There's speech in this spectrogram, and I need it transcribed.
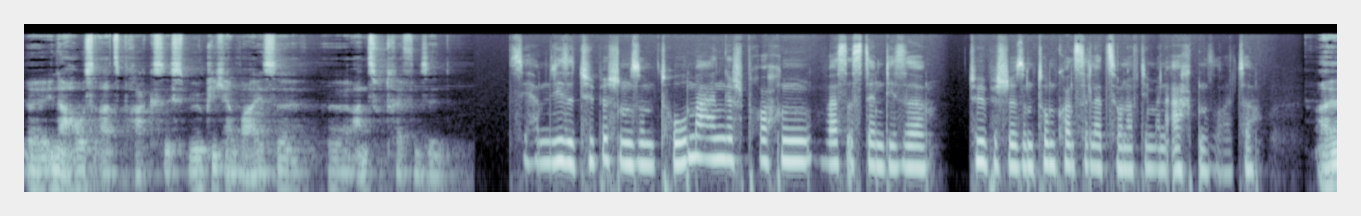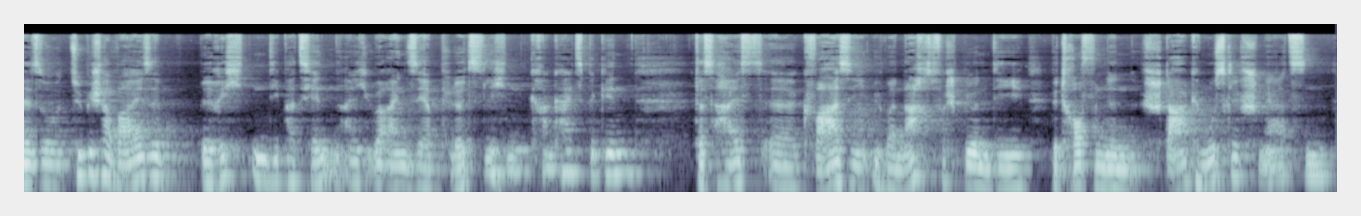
äh, in der Hausarztpraxis möglicherweise äh, anzutreffen sind. Sie haben diese typischen Symptome angesprochen. Was ist denn diese typische Symptomkonstellation, auf die man achten sollte? Also typischerweise berichten die Patienten eigentlich über einen sehr plötzlichen Krankheitsbeginn. Das heißt, äh, quasi über Nacht verspüren die Betroffenen starke Muskelschmerzen,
